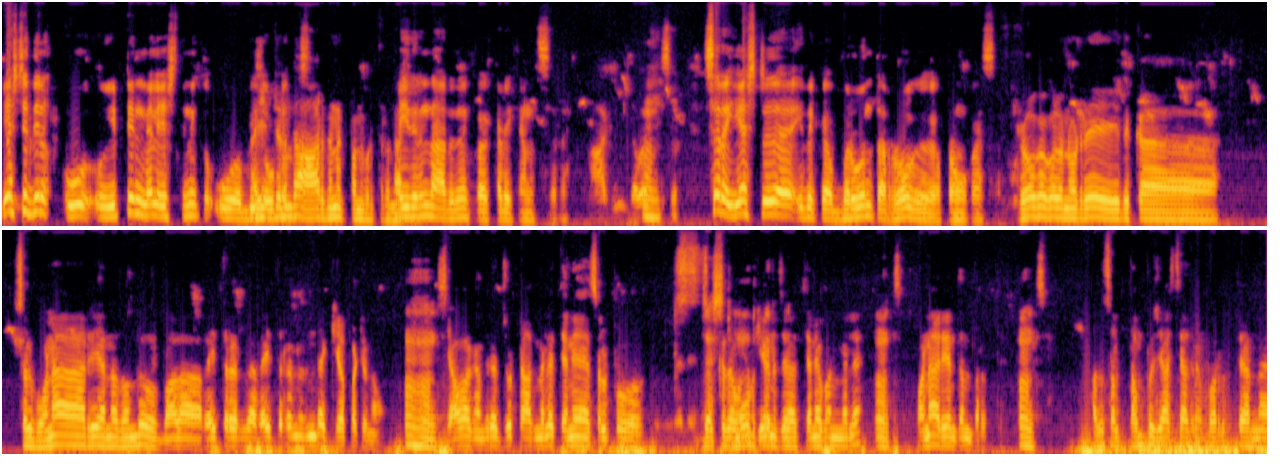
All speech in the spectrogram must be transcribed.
ಎಷ್ಟು ದಿನ ಇಟ್ಟಿನ ಮೇಲೆ ಎಷ್ಟು ದಿನಕ್ಕೆ ಐದರಿಂದ? ಆರು ದಿನಕ್ಕೆ ಬಂದ್ಬಿಡ್ತಾರೆ ಐದರಿಂದ ಆರು ದಿನ ಕಡೆ ಕಾಣುತ್ತೆ ಸರ್. ಸರ್. ಸರ್ ಎಷ್ಟು ಇದಕ್ಕೆ ಬರುವಂತ ರೋಗ ಪ್ರಮುಖ ಸರ್? ರೋಗಗಳು ನೋಡ್ರಿ ಇದಕ್ಕ ಸ್ವಲ್ಪ ಒಣ ಹರಿ ಅನ್ನೋದೊಂದು ಬಹಳ ರೈತರೆಲ್ಲ ರೈತರಿಂದ ಕೇಳ್ಪಟ್ಟಿವಿ ನಾವು. ಯಾವಾಗ ಅಂದ್ರೆ ಜುಟ್ಟ ಆದ್ಮೇಲೆ ತೆನೆ ಸ್ವಲ್ಪ ತೆನೆ ಬಂದ್ಮೇಲೆ ಒಣ ಹರಿ ಅಂತ ಬರುತ್ತೆ. ಹ್ಮ್ ಸರ್. ಅದು ಸ್ವಲ್ಪ ತಂಪು ಜಾಸ್ತಿ ಆದ್ರೆ ಬರುತ್ತೆ ಅನ್ನೋ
